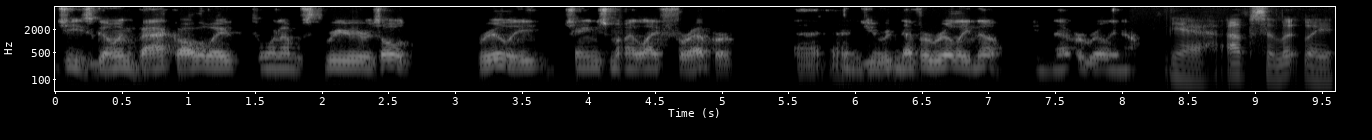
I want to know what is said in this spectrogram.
geez, going back all the way to when I was three years old really changed my life forever. Uh, and you never really know. You never really know. Yeah, absolutely.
